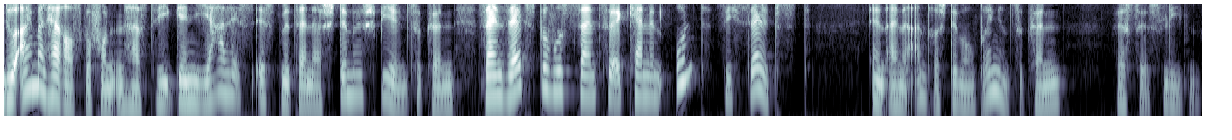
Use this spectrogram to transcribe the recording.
du einmal herausgefunden hast, wie genial es ist, mit seiner Stimme spielen zu können, sein Selbstbewusstsein zu erkennen und sich selbst in eine andere Stimmung bringen zu können, wirst du es lieben.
